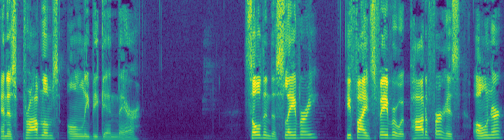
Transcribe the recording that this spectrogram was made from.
and his problems only begin there. Sold into slavery, he finds favor with Potiphar, his owner,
